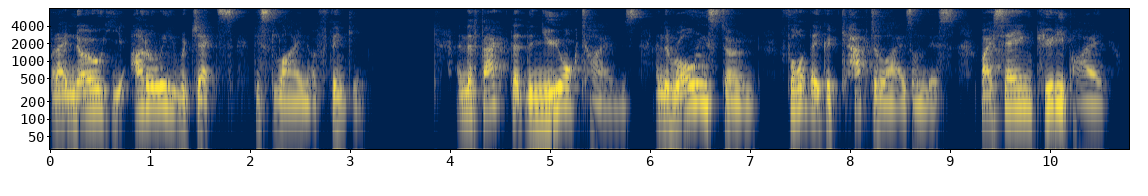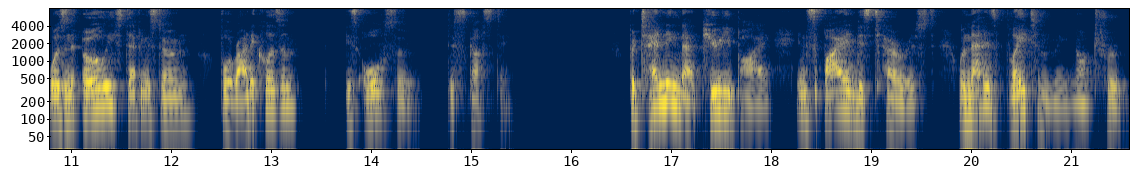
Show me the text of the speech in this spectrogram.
But I know he utterly rejects this line of thinking. And the fact that the New York Times and the Rolling Stone thought they could capitalize on this by saying PewDiePie was an early stepping stone for radicalism is also disgusting. Pretending that PewDiePie inspired this terrorist when that is blatantly not true,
